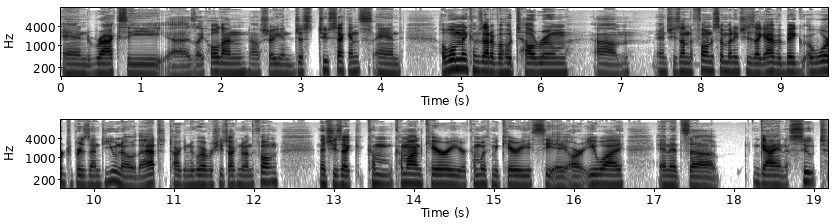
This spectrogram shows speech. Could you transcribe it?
And Roxy uh, is like, Hold on, I'll show you in just two seconds. And a woman comes out of a hotel room um, and she's on the phone with somebody. She's like, I have a big award to present. You know that. Talking to whoever she's talking to on the phone. And then she's like, Come, come on, Carey, or come with me, Carey, C A R E Y. And it's a guy in a suit,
